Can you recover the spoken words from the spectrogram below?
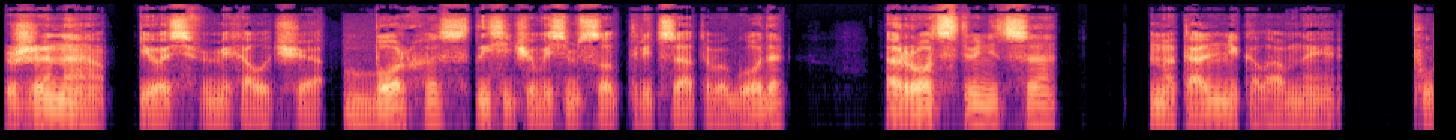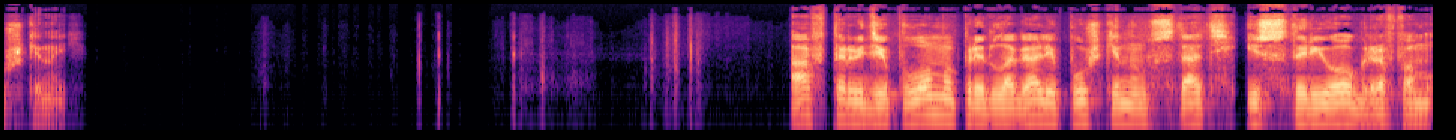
Жена Иосифа Михайловича Борхас 1830 года, родственница Натальи Николаевны Пушкиной. Авторы диплома предлагали Пушкину стать историографом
